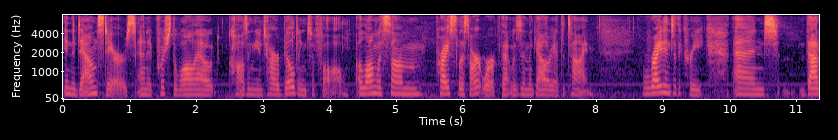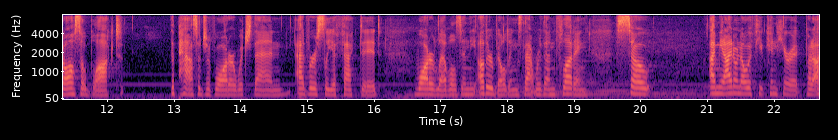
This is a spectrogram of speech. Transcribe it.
in the downstairs and it pushed the wall out, causing the entire building to fall, along with some priceless artwork that was in the gallery at the time, right into the creek. And that also blocked the passage of water, which then adversely affected water levels in the other buildings that were then flooding. So, I mean, I don't know if you can hear it, but I,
